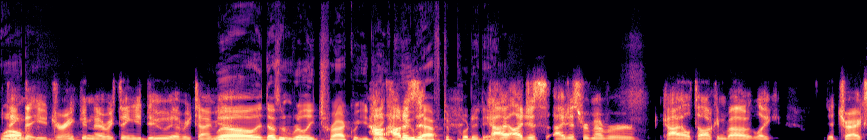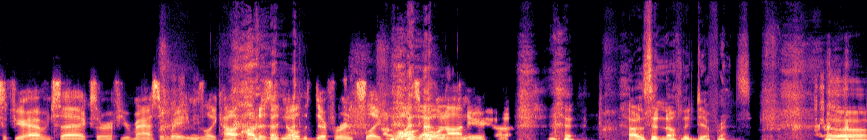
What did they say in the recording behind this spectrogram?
well, thing that you drink and everything you do every time you. well, it doesn't really track what you How- drink. how does you it- have to put it in. Kyle, I just I just remember Kyle talking about like it tracks if you're having sex or if you're masturbating. Like how, how does it know the difference? Like what's going on here? How does it know the difference? Uh,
